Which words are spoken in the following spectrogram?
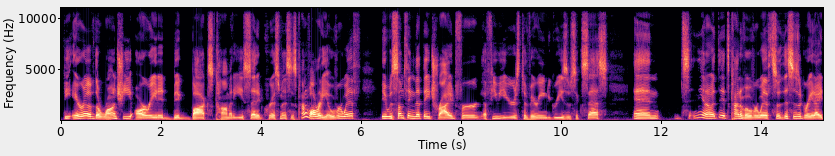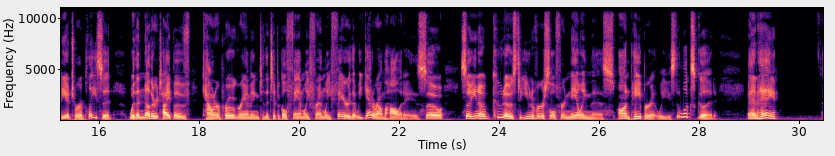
The era of the raunchy R-rated big box comedy set at Christmas is kind of already over with. It was something that they tried for a few years to varying degrees of success and you know, it, it's kind of over with, so this is a great idea to replace it with another type of counter programming to the typical family friendly fare that we get around the holidays. So, so you know, kudos to Universal for nailing this on paper at least. It looks good. And hey,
